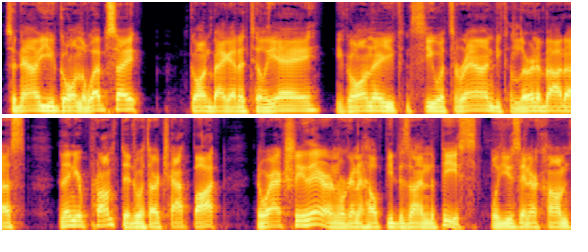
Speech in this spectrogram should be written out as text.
So now you go on the website, go on Baguette Atelier, you go on there, you can see what's around, you can learn about us, and then you're prompted with our chat bot, and we're actually there and we're going to help you design the piece. We'll use Intercom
